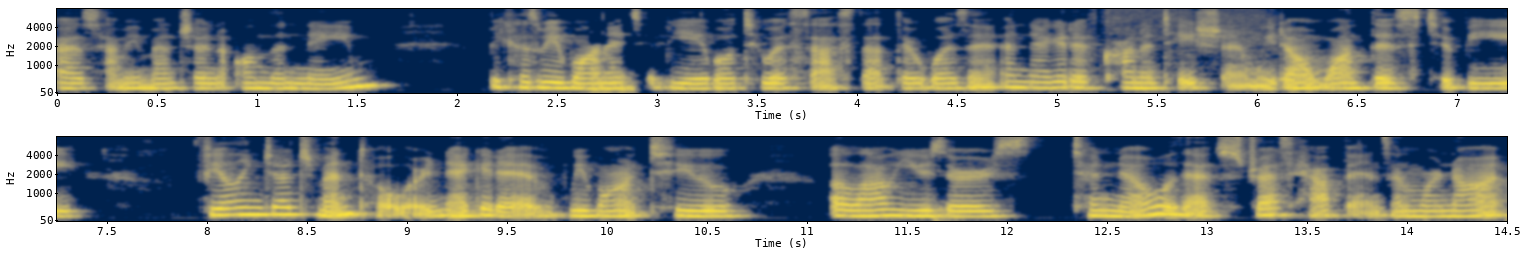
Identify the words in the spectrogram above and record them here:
as Hemi mentioned, on the name, because we wanted to be able to assess that there wasn't a negative connotation. We don't want this to be feeling judgmental or negative. We want to allow users to know that stress happens and we're not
